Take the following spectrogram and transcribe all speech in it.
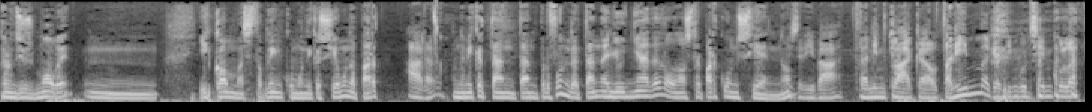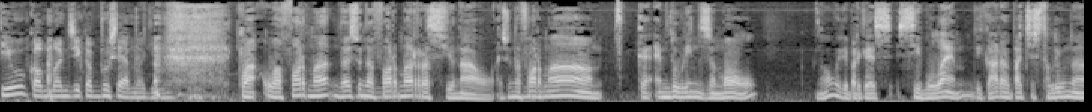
Doncs dius, molt bé, mm, i com establim comunicació amb una part ara una mica tan, tan profunda, tan allunyada de la nostra part conscient, no? És a dir, va, tenim clar que el tenim, aquest inconscient col·lectiu, com ens hi capbussem aquí? Clar, la forma no és una forma racional, és una forma que hem d'obrir-nos molt, no? Vull dir, perquè si volem, dic, ara vaig establir una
